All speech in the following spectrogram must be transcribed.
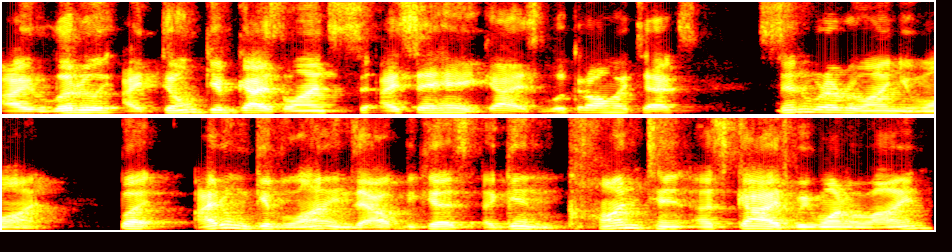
I literally I don't give guys lines. I say, hey guys, look at all my texts. Send whatever line you want. But I don't give lines out because again, content. Us guys, we want a line.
